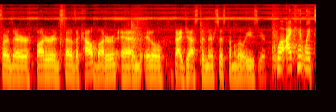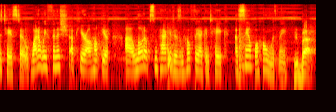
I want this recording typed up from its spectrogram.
for their butter instead of the cow butter, and it'll digest in their system a little easier. Well, I can't wait to taste it. Why don't we finish up here? I'll help you uh, load up some packages, and hopefully, I can take a sample home with me. You bet.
